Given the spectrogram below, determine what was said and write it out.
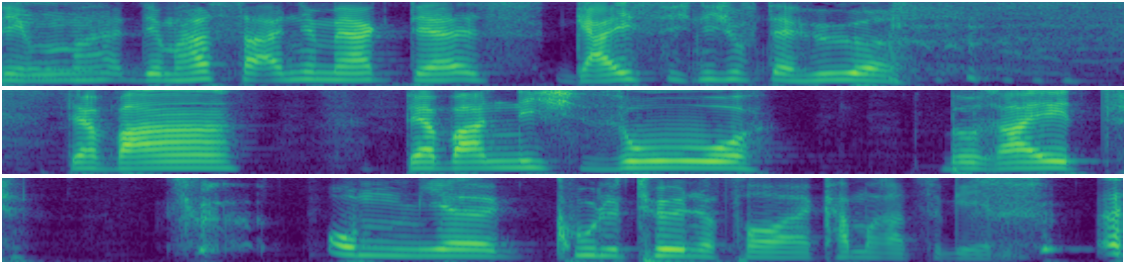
dem, dem hast du angemerkt, der ist geistig nicht auf der Höhe. Der war, der war nicht so bereit, um mir coole Töne vor der Kamera zu geben.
